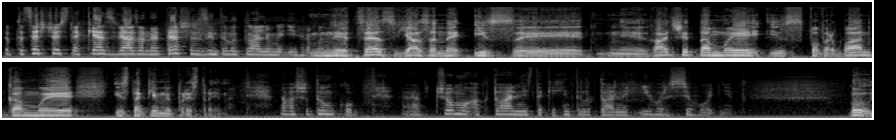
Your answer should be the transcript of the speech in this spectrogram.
Тобто це щось таке зв'язане теж з інтелектуальними іграми. Це зв'язане із е, е, гаджетами, із повербанками, із такими пристроями. На вашу думку, е, в чому актуальність таких інтелектуальних ігор сьогодні? Ну,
